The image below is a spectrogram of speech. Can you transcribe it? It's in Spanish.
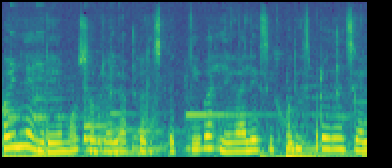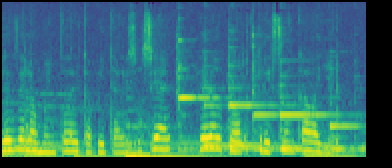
Hoy leeremos sobre las perspectivas legales y jurisprudenciales del aumento del capital social del autor Cristian Caballero.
